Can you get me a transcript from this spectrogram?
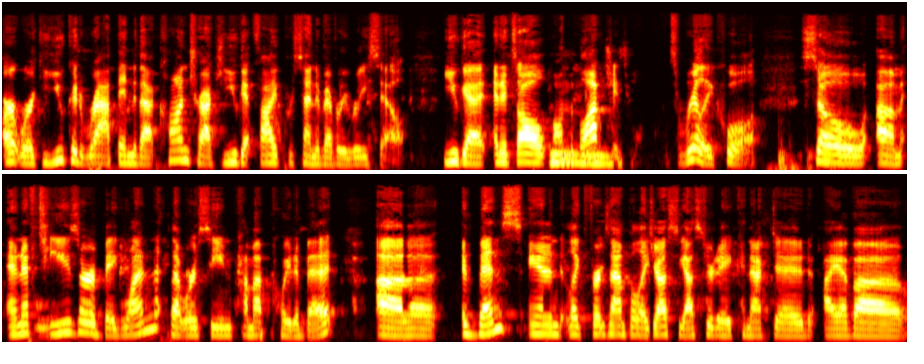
artwork you could wrap into that contract you get 5% of every resale. You get and it's all on the blockchain. Mm. it's really cool. So um nfts are a big one that we're seeing come up quite a bit. Uh events and like for example i just yesterday connected i have a uh,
